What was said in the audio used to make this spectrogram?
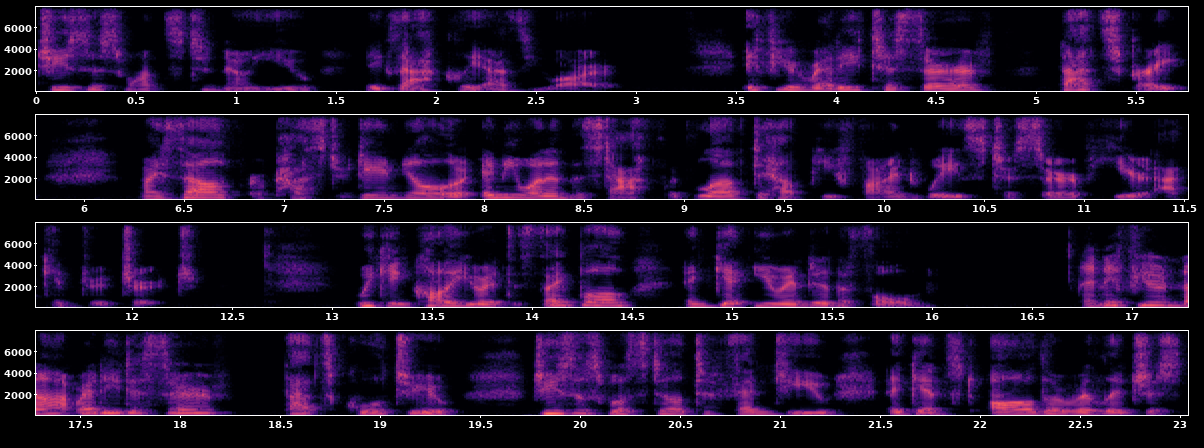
Jesus wants to know you exactly as you are. If you're ready to serve, that's great. Myself or Pastor Daniel or anyone in the staff would love to help you find ways to serve here at Kindred Church. We can call you a disciple and get you into the fold. And if you're not ready to serve, that's cool too. Jesus will still defend you against all the religious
